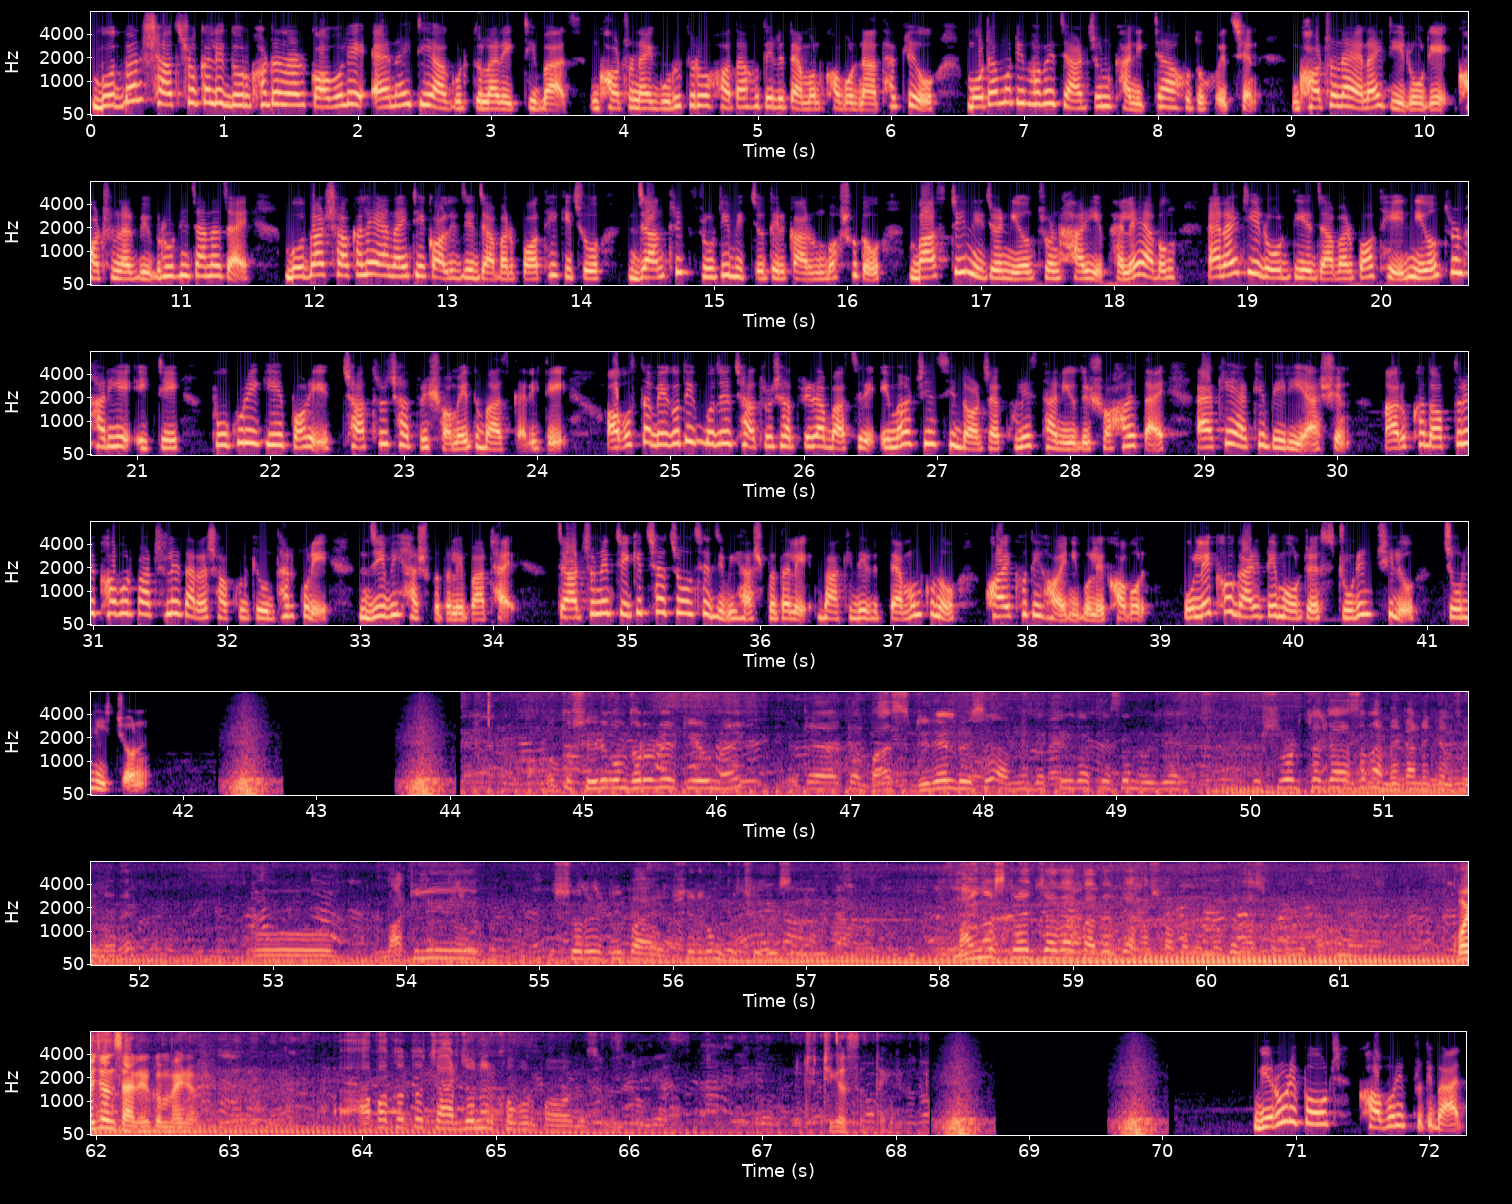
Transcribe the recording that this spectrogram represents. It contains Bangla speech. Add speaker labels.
Speaker 1: বুধবার সাত সকালে দুর্ঘটনার কবলে এনআইটি আগরতলার একটি বাস। ঘটনায় গুরুতর হতাহতের তেমন খবর না থাকলেও মোটামুটিভাবে চারজন খানিকটা আহত হয়েছেন। ঘটনা এনআইটি রোডে। ঘটনার বিবরণী জানা যায়, বুধবার সকালে এনআইটি কলেজে যাবার পথে কিছু যান্ত্রিক ত্রুটি বিচ্যুতির কারণবশত বাসটি নিজের নিয়ন্ত্রণ হারিয়ে ফেলে এবং এনআইটি রোড দিয়ে যাবার পথে নিয়ন্ত্রণ হারিয়ে একটি পুকুরে গিয়ে পড়ে ছাত্রছাত্রী সমেত বাস গাড়িতে অবস্থা বেগতিক বুঝে ছাত্রছাত্রীরা বাসের ইমার্জেন্সি দরজা খুলে স্থানীয়দের সহায়তায় একে একে বেরিয়ে আসেন। আরক্ষা দপ্তরে খবর পাঠালে তারা সকলকে উদ্ধার করে জিবি হাসপাতালে পাঠায়। চারজনের চিকিৎসা চলছে জিবি হাসপাতালে। বাকিদের তেমন কোনো ক্ষয়ক্ষতি হয়নি বলে খবর। উল্লেখ্য, গাড়িতে মোট স্টুডেন্ট ছিল চল্লিশ জন।
Speaker 2: তো সেরকম ধরনের কেউ নাই। এটা একটা বাস ডিরেল রয়েছে। আপনি দেখতেই পাচ্ছেন ওই যে পুষ্পরটা যা আছে না, মেকানিক্যাল ফেলারে তো লাকিলি ঈশ্বরের কৃপায় সেরকম কিছু হয়েছে মাইনর স্ক্র্যাচ যারা তাদেরকে হাসপাতালে লোকাল হাসপাতালে পাঠানো।
Speaker 3: কয়জন স্যার এরকম মাইনর
Speaker 2: আপাতত চারজনের খবর পাওয়া গেছে।
Speaker 3: ঠিক আছে থ্যাংক ইউ
Speaker 1: ব্যুরো রিপোর্ট খবরের প্রতিবাদ।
